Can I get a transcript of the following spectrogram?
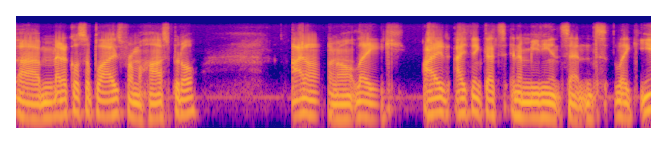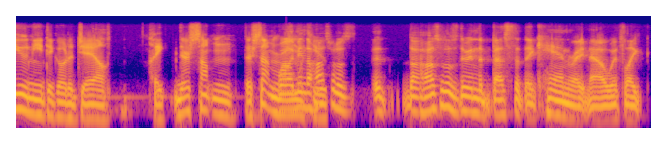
uh, medical supplies from a hospital, I don't know, like. I I think that's an immediate sentence. Like you need to go to jail. Like there's something there's something well, wrong Well, I mean, the you. hospitals, the hospitals doing the best that they can right now with like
